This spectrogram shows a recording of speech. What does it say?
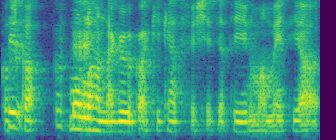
Koska okay. mullahan näkyy kaikki Catfishit ja Teen Momit ja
